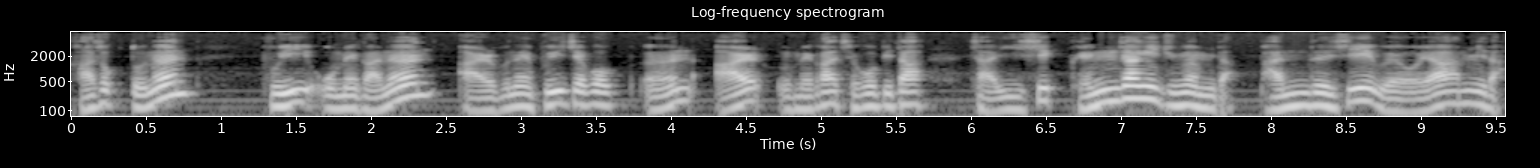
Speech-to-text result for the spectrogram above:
가속도는 v 오메가는 r분의 v 제곱은 r 오메가 제곱이다. 자, 이 식 굉장히 중요합니다. 반드시 외워야 합니다.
